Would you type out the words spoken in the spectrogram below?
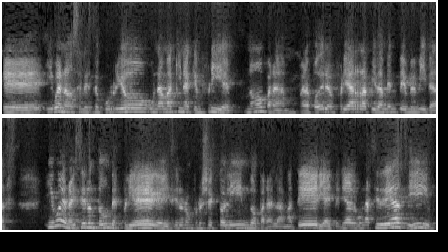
eh, y bueno, se les ocurrió una máquina que enfríe, ¿no? Para, para, poder enfriar rápidamente bebidas. Y bueno, hicieron todo un despliegue, hicieron un proyecto lindo para la materia y tenían algunas ideas y,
